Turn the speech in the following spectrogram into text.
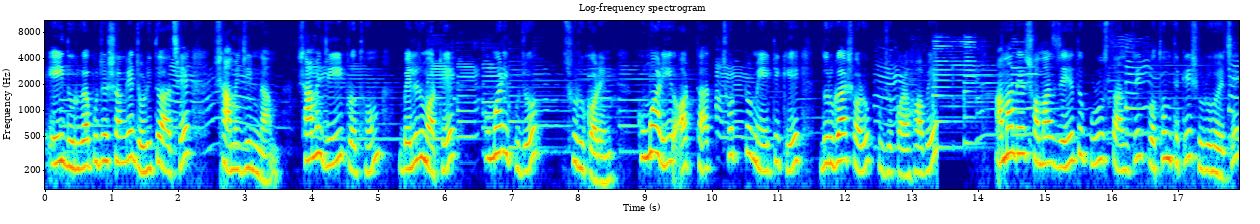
এই দুর্গাপুজোর সঙ্গে জড়িত আছে স্বামীজির নাম। স্বামীজি প্রথম বেলুর মঠে কুমারী পুজো শুরু করেন। কুমারী অর্থাৎ ছোট্ট মেয়েটিকে দুর্গা স্বরূপ পুজো করা হবে। আমাদের সমাজ যেহেতু পুরুষতান্ত্রিক প্রথম থেকেই শুরু হয়েছে,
